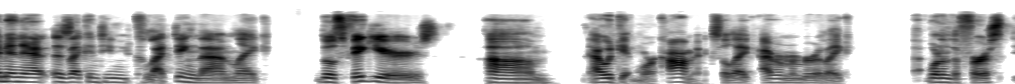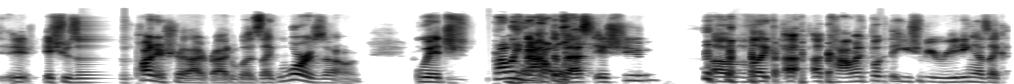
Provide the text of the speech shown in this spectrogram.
i mean as i continued collecting them like those figures um i would get more comics so like i remember like one of the first i- issues of punisher that i read was like warzone which probably not the best issue of like a, a comic book that you should be reading as like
